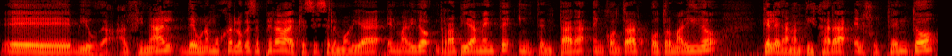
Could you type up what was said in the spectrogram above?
eh, viuda. Al final, de una mujer lo que se esperaba es que si se le moría el marido, rápidamente intentara encontrar otro marido que le garantizara el sustento,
